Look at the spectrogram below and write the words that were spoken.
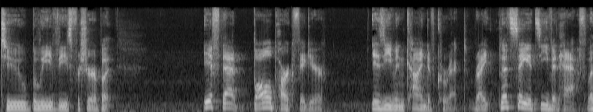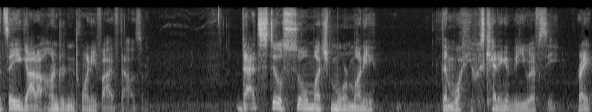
to believe these for sure, but if that ballpark figure is even kind of correct, right? Let's say it's even half. Let's say you got 125,000. That's still so much more money than what he was getting in the UFC, right?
